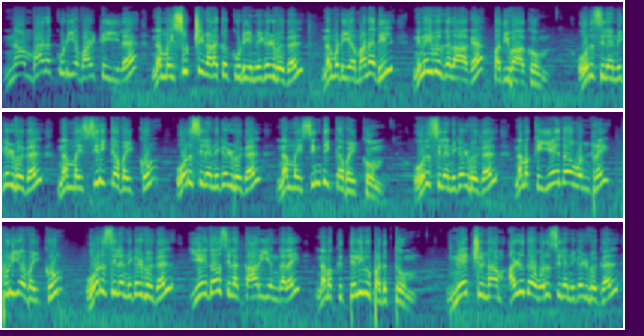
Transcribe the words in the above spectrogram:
நாம் வாழக்கூடிய வாழ்க்கையில நம்மை சுற்றி நடக்கக்கூடிய நிகழ்வுகள் நம்முடைய மனதில் நினைவுகளாக பதிவாகும். ஒரு சில நிகழ்வுகள் நம்மை சிரிக்க வைக்கும் ஒரு சில நிகழ்வுகள் நம்மை சிந்திக்க வைக்கும். ஒரு சில நிகழ்வுகள் நமக்கு ஏதோ ஒன்றை புரிய வைக்கும். ஒரு சில நிகழ்வுகள் ஏதோ சில காரியங்களை நமக்கு தெளிவுபடுத்தும். நேற்று நாம் அழுத ஒரு சில நிகழ்வுகள்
